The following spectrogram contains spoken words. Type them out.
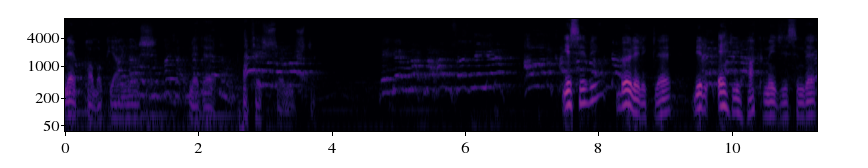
Ne pamuk yanmış ne de ateş sönmüştü. Yesevi böylelikle bir ehli hak meclisinde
